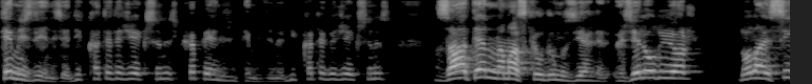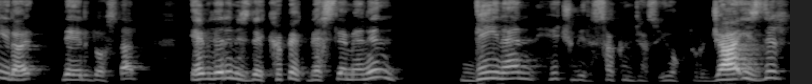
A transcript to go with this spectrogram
temizliğinize dikkat edeceksiniz. Köpeğinizin temizliğine dikkat edeceksiniz. Zaten namaz kıldığımız yerler özel oluyor. Dolayısıyla değerli dostlar evlerimizde köpek beslemenin dinen hiçbir sakıncası yoktur. Caizdir.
